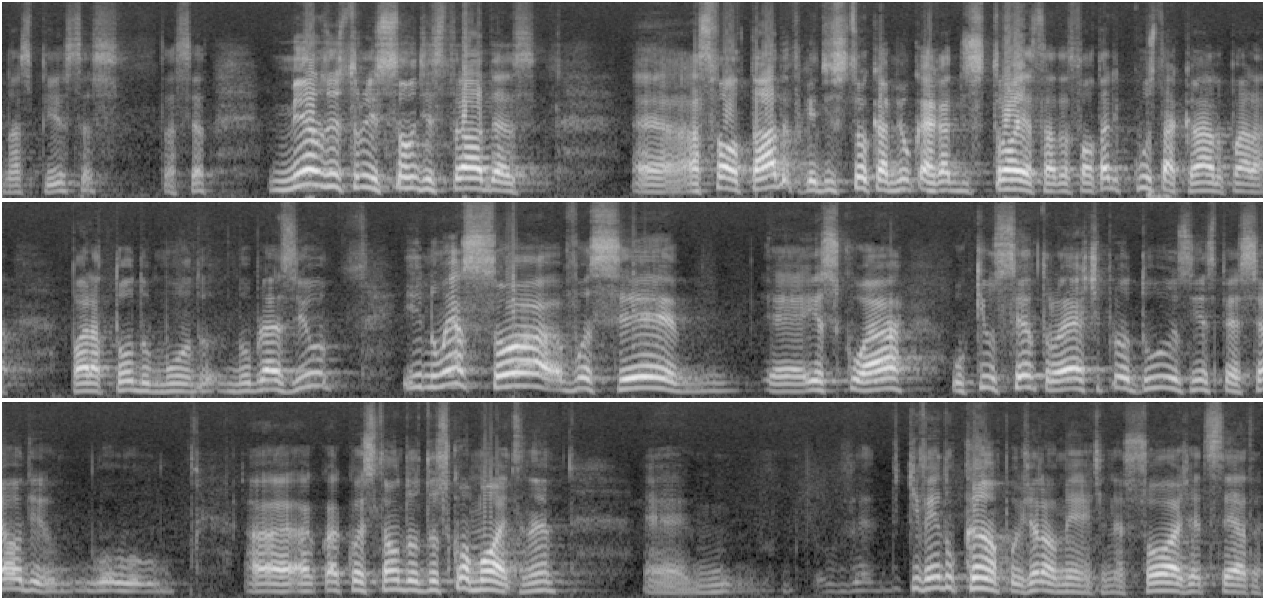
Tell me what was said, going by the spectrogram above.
nas pistas, tá certo? Menos destruição de estradas é, asfaltada, porque destrói caminhão carregado, destrói a estrada asfaltada e custa caro para, para todo mundo no Brasil. E não é só você é, escoar o que o Centro-Oeste produz, em especial de, o, a, a, questão do, dos commodities, né? É, que vem do campo, geralmente, né? soja, etc.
